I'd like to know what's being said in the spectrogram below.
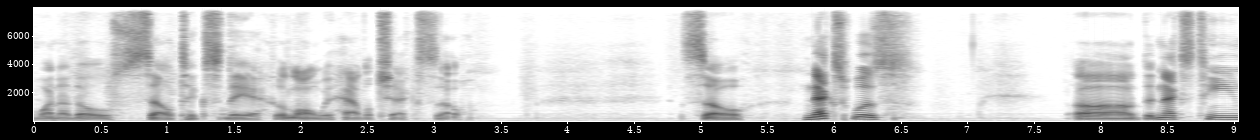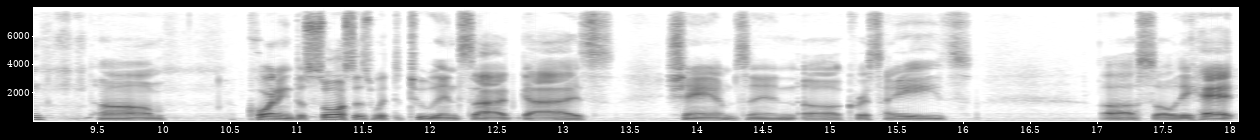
one of those Celtics there, along with Havlicek. So, so next was uh, the next team, um, according to sources, with the two inside guys, Shams and uh, Chris Haynes. Uh, so they had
